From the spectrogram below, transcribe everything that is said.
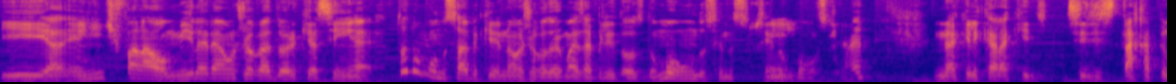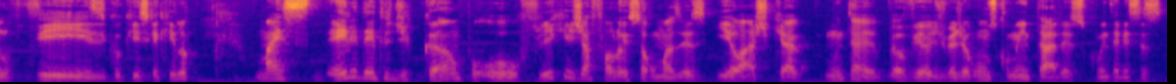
e a, a, gente fala, ah, o Miller é um jogador que, assim, é, todo mundo sabe que ele não é o jogador mais habilidoso do mundo, sendo, sendo bom, né? Não é aquele cara que se destaca pelo físico, que isso, que aquilo, mas ele dentro de campo, o Flick já falou isso algumas vezes, e eu acho que muita, eu vejo, vejo alguns comentários, comentaristas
